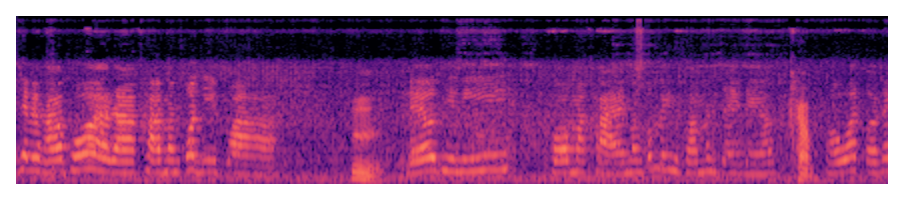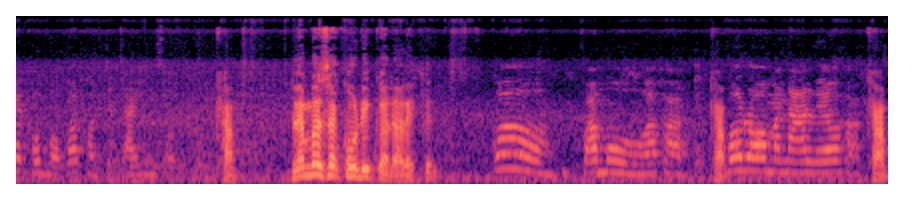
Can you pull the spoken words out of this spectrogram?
ใช่ไหมคะ เพราะว่าราคามันก็ดีกว่า อืม แล้วทีนี้พอมาขายมันก็ไม่มีความมั่นใจแล้ว ครับ เพราะว่าตอนแรกเขาบอกว่าเขาจะจ่ายเงินสด ครับ แล้วเมื่อสักครู่นี้เกิดอะไรขึ้น ก็ฟาร์มโมโหอะ ค่ะครับเพราะรอมานานแล้วค่ะครับ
